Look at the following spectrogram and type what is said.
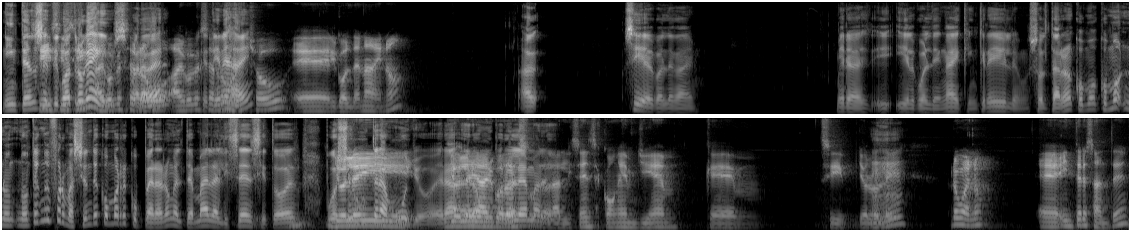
Nintendo sí, sí, 64 sí, algo que Games, se para robó, ver. algo que ¿Qué se tienes robó el ahí? show, eh, el GoldenEye, ¿no? Ah, sí, el GoldenEye. Mira, y, y el GoldenEye, qué increíble. Soltaron, ¿cómo, cómo? No, no tengo información de cómo recuperaron el tema de la licencia y todo eso. Porque yo eso leí, era un tramullo, era, yo leí era algo problema. de la licencia con MGM, que mm, sí, yo lo leí. Pero bueno, eh, interesante.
